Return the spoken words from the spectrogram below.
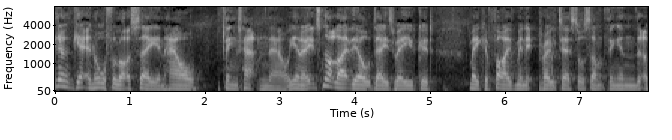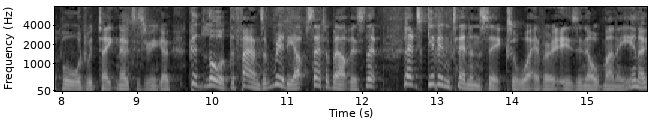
don't get an awful lot of say in how things happen now. You know, it's not like the old days where you could make a five minute protest or something and a board would take notice of you and go, Good Lord, the fans are really upset about this. Let let's give him ten and six or whatever it is in old money, you know.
